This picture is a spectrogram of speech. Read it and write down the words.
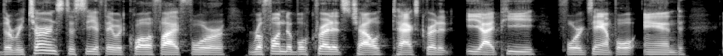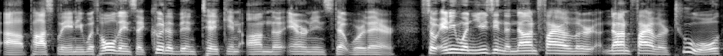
the returns to see if they would qualify for refundable credits, child tax credit, EIP, for example, and uh, possibly any withholdings that could have been taken on the earnings that were there. So anyone using the non-filer non-filer tool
